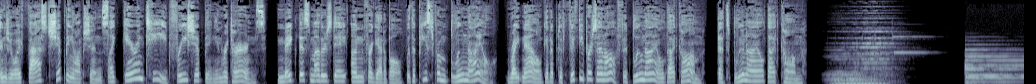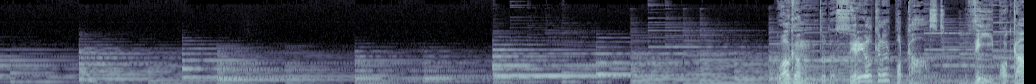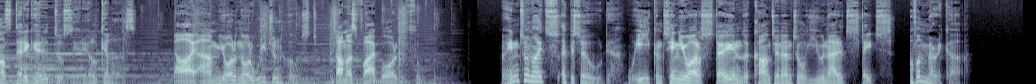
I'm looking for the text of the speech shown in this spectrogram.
Enjoy fast shipping options like guaranteed free shipping and returns. Make this Mother's Day unforgettable with a piece from Blue Nile. Right now, get up to 50% off at BlueNile.com. That's BlueNile.com. Welcome to the Serial Killer Podcast, the podcast dedicated to serial killers. I am your Norwegian host, Thomas Viborg Thu. In tonight's episode, we continue our stay in the continental United States of America.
